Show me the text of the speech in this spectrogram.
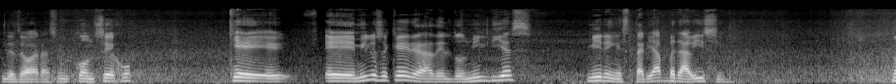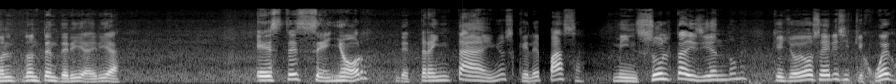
desde ahora, es un consejo que eh, Emilio Sequeira del 2010, miren, estaría bravísimo no, entendería, diría, este señor de 30 años, ¿qué le pasa? Me insulta diciéndome que yo veo series y que juego.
